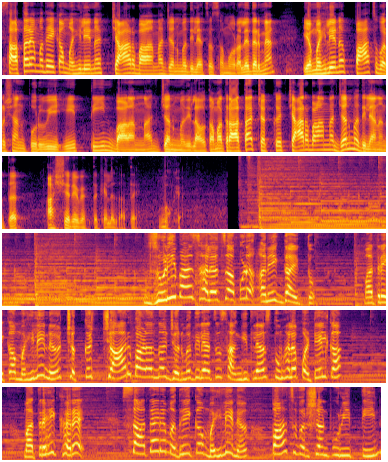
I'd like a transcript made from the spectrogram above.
साताऱ्यामध्ये एका महिलेनं चार बाळांना जन्म दिल्याचं समोर आले दरम्यान या महिलेनं पाच वर्षांपूर्वीही तीन बाळांना जन्म दिला होता. मात्र आता चक्क चार बाळांना जन्म दिल्यानंतर आश्चर्य व्यक्त केलं जात आहे. बघूया. जुळी बाळ झाल्याचं आपण अनेकदा ऐकतो. मात्र एका महिलेनं चक्क चार बाळांना जन्म दिल्याचं सांगितल्यास तुम्हाला पटेल का? मात्र हे खरंय. साताऱ्यामध्ये एका महिलेनं पाच वर्षांपूर्वी तीन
